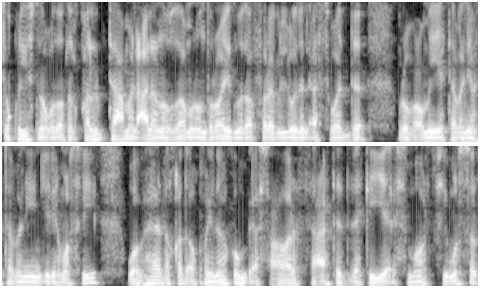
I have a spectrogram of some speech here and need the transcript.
تقيس نبضات القلب تعمل على نظام الأندرويد متوفرة باللون الأسود 488 جنيه مصري. وبهذا قد أوقيناكم بأسعار الساعات الذكية سمارت في مصر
